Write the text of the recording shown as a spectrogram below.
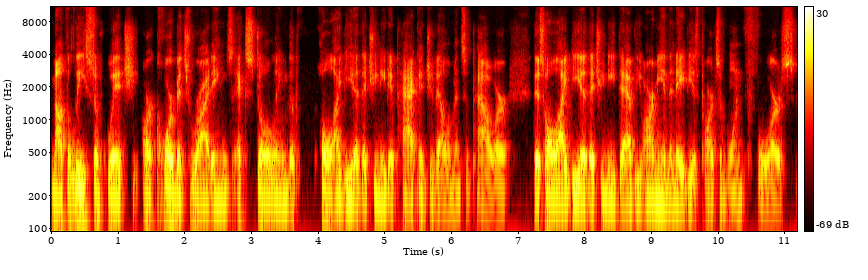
not the least of which are Corbett's writings extolling the whole idea that you need a package of elements of power, this whole idea that you need to have the Army and the Navy as parts of one force.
